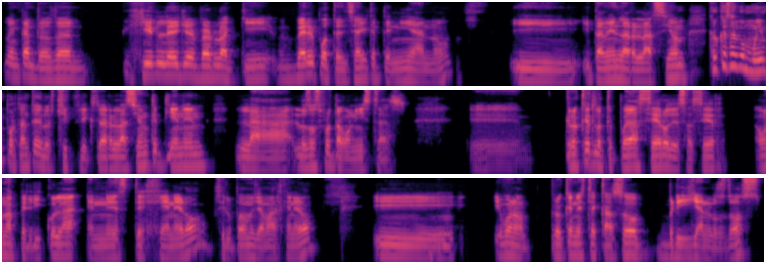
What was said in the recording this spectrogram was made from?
me encanta, o sea, Heath Ledger verlo aquí, ver el potencial que tenía, ¿no? Y, y también la relación, creo que es algo muy importante de los chick flicks, la relación que tienen la, los dos protagonistas. Eh, creo que es lo que puede hacer o deshacer a una película en este género, si lo podemos llamar género. Y, y bueno, creo que en este caso brillan los dos.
